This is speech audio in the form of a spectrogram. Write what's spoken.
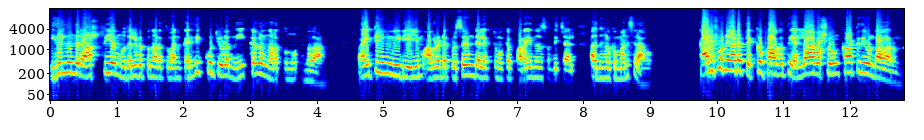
ഇതിൽ നിന്ന് രാഷ്ട്രീയ മുതലെടുപ്പ് നടത്തുവാൻ കരുതിക്കൂട്ടിയുള്ള നീക്കങ്ങൾ നടത്തുന്നു എന്നതാണ്. റൈറ്റ് വിംഗ് മീഡിയയും അവരുടെ പ്രസിഡന്റ് എലക്റ്റും ഒക്കെ പറയുന്നത് ശ്രദ്ധിച്ചാൽ അത് നിങ്ങൾക്ക് മനസ്സിലാകും. കാലിഫോർണിയയുടെ തെക്ക് ഭാഗത്ത് എല്ലാ വർഷവും കാട്ടുതീ ഉണ്ടാകാറുണ്ട്.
